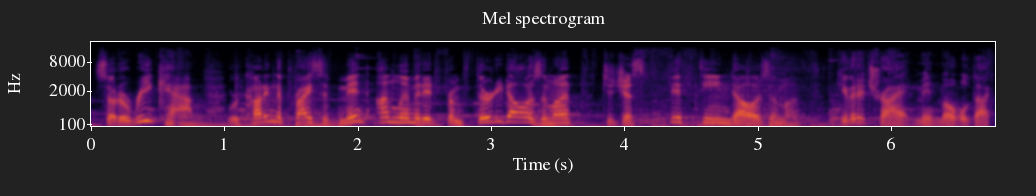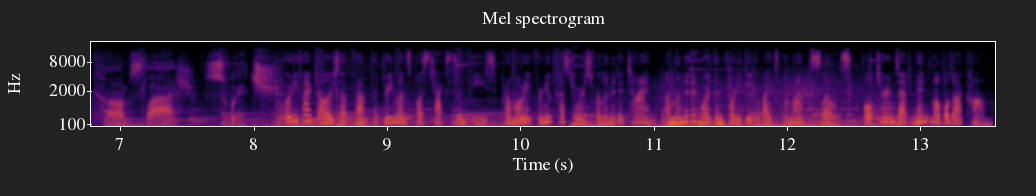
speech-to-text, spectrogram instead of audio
F- So to recap, we're cutting the price of Mint Unlimited from $30 a month to just $15 a month. Give it a try at mintmobile.com slash switch. $45 upfront for three months plus taxes and fees. Promo rate for new customers for limited time. Unlimited more than 40 gigabytes per month. Slows. Full terms at mintmobile.com.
